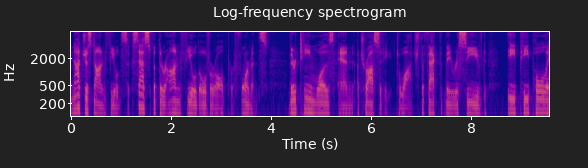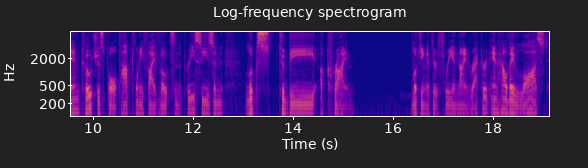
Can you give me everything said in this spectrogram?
not just on field success, but their on field overall performance. Their team was an atrocity to watch. The fact that they received AP poll and coaches poll top 25 votes in the preseason looks to be a crime. Looking at their 3 and 9 record and how they lost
